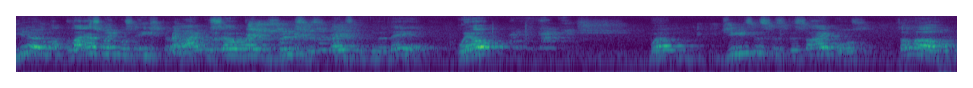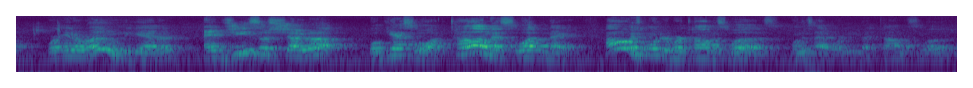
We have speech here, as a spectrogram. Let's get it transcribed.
you know, last week was Easter, right? We celebrated Jesus raising from the dead. Well, well, Jesus' disciples, some of them, were in a room together, and Jesus showed up. Well, guess what? Thomas wasn't there. I always wondered where Thomas was when this happened. Where do you think Thomas was?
